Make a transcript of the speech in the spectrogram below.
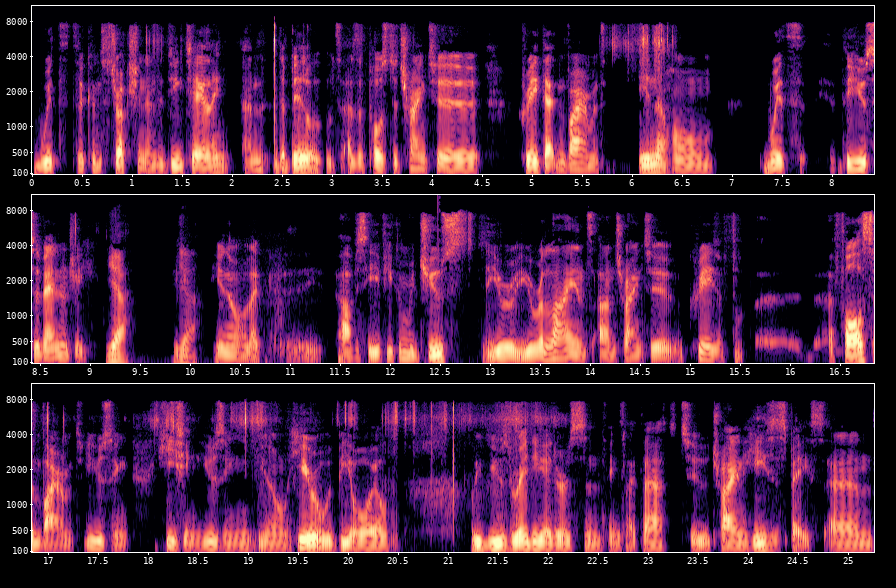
with the construction and the detailing and the build, as opposed to trying to create that environment in a home with the use of energy. Yeah, yeah, you know like uh, obviously if you can reduce your your reliance on trying to create a, a false environment using heating using you know here it would be oil. We'd use radiators and things like that to try and heat a space. And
